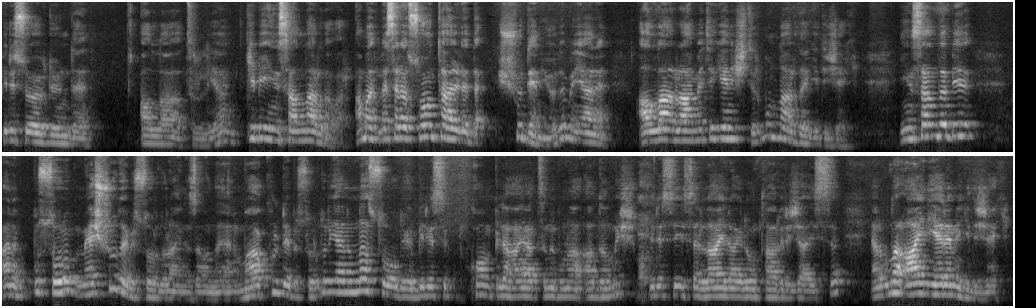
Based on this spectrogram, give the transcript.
birisi öldüğünde Allah'ı hatırlayan gibi insanlar da var. Ama mesela son tahlilde de şu deniyor değil mi? Yani Allah'ın rahmeti geniştir. Bunlar da gidecek. İnsanda bir hani bu soru meşru da bir sorudur aynı zamanda. Yani makul de bir sorudur. Yani nasıl oluyor? Birisi komple hayatını buna adamış. Birisi ise lay lay tabiri caizse. Yani bunlar aynı yere mi gidecek?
